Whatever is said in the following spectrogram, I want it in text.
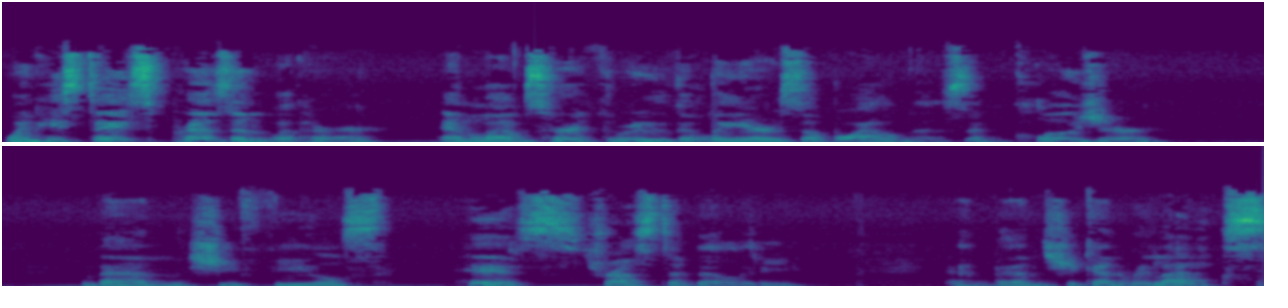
When he stays present with her and loves her through the layers of wildness and closure, then she feels his trustability and then she can relax.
